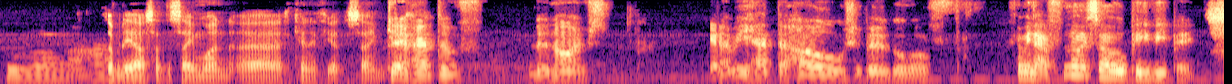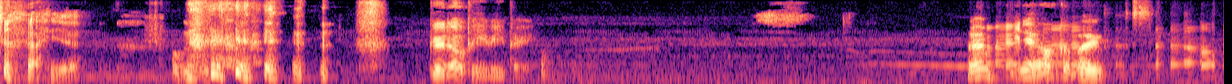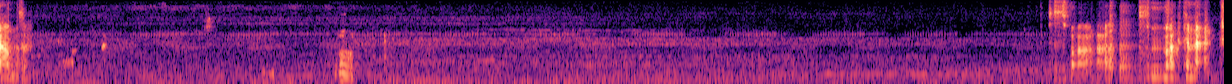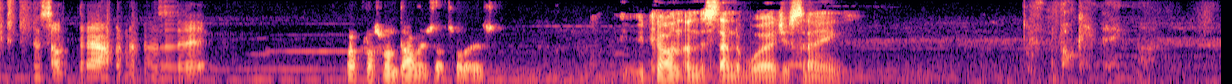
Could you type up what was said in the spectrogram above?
Somebody else had the same one. Uh, Kenneth, you had the same. Kev had the the knives. Yeah. And we had the whole shaboogle of. I mean, that nice old PvP. yeah. Good old PvP. Um, yeah, I've got no. Oh, pounds. Oh. My- is my connection still down? Is it? Oh, plus one damage, that's all it is. You can't understand a word you're saying. Fucking thing.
